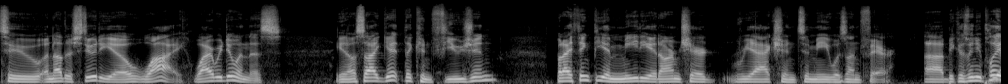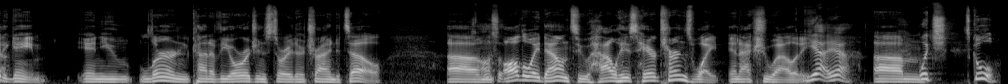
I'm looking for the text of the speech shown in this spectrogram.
to another studio. Why? Why are we doing this? You know, so I get the confusion, but I think the immediate armchair reaction to me was unfair. Uh, because when you play Yeah. the game and you learn kind of the origin story they're trying to tell, um, awesome. all the way down to how his hair turns white in actuality. Yeah, yeah. Um, Which It's cool.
